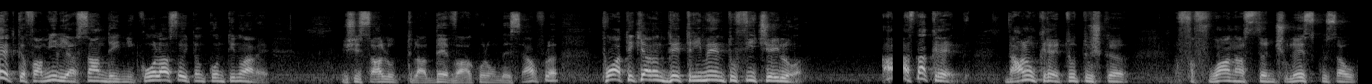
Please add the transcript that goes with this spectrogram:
Cred că familia Sandei Nicola să uită în continuare. Și salut la Deva, acolo unde se află. Poate chiar în detrimentul fiicei lor. Asta cred. Dar nu cred totuși că Foana Stănciulescu sau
